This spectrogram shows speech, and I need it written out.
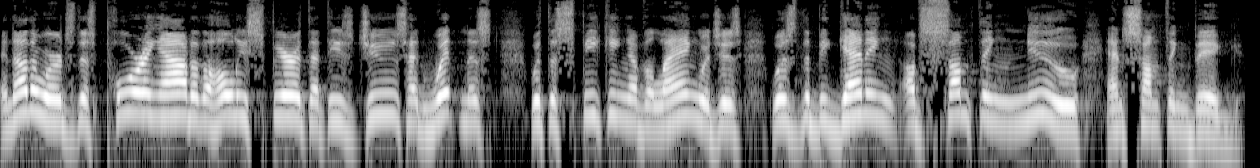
In other words, this pouring out of the Holy Spirit that these Jews had witnessed with the speaking of the languages was the beginning of something new and something big.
